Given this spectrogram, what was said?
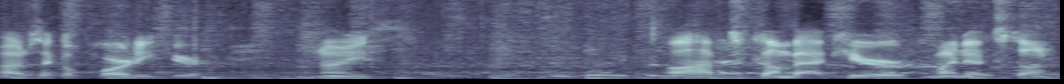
Oh, it's like a party here. Nice. I'll have to come back here my next time.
